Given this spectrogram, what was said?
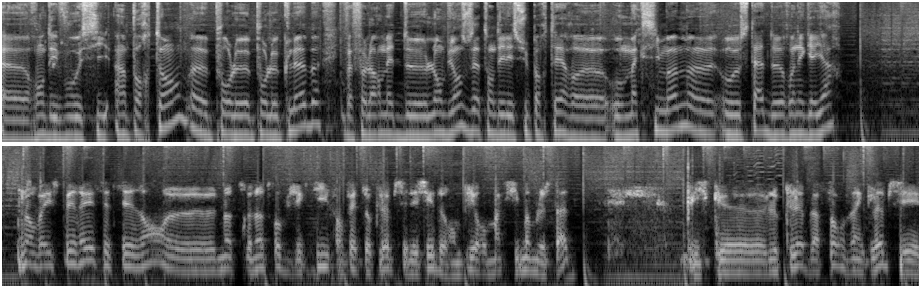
Euh, Rendez-vous aussi important pour le pour le club. Il va falloir mettre de l'ambiance. Vous attendez les supporters au maximum au stade René Gaillard? On va espérer cette saison, euh, notre, notre objectif en fait au club, c'est d'essayer de remplir au maximum le stade. Puisque le club, la force d'un club, c'est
